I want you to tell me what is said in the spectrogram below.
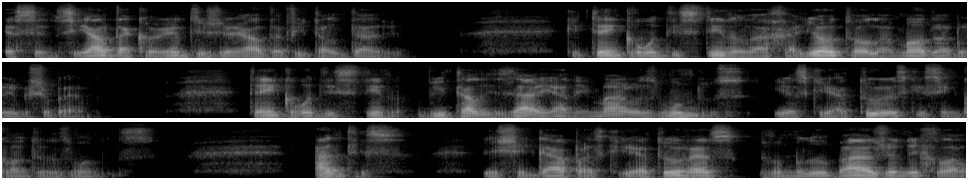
essencial da corrente geral da vitalidade, que tem como destino la Hayot ou la Moda Abrim tem como destino vitalizar e animar os mundos e as criaturas que se encontram nos mundos. Antes de chegar para as criaturas no Mulubaj Nichlau,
